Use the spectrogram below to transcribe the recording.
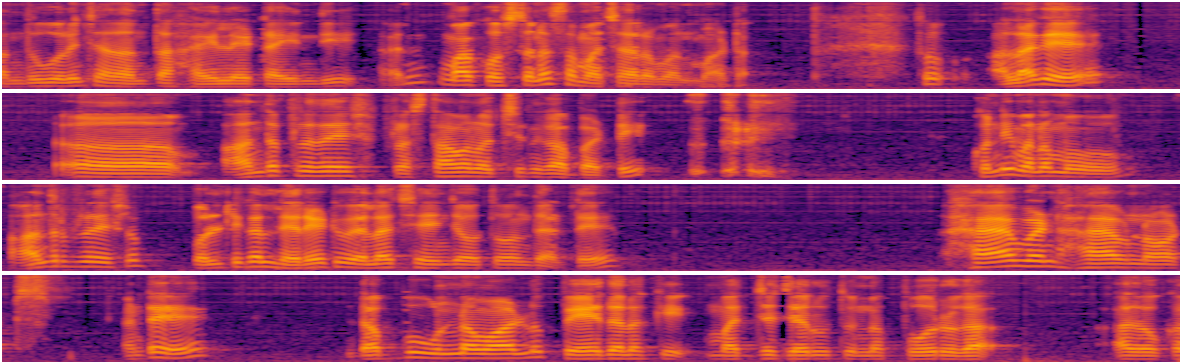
అందు గురించి అదంతా హైలైట్ అయింది అని మాకు వస్తున్న సమాచారం అన్నమాట. సో అలాగే ఆంధ్రప్రదేశ్ ప్రస్తావన వచ్చింది కాబట్టి కొన్ని మనము ఆంధ్రప్రదేశ్లో పొలిటికల్ నెరేటివ్ ఎలా చేంజ్ అవుతోంది అంటే హ్యావ్ అండ్ హ్యావ్ నాట్స్ అంటే డబ్బు ఉన్నవాళ్ళు పేదలకి మధ్య జరుగుతున్న పోరుగా అదొక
